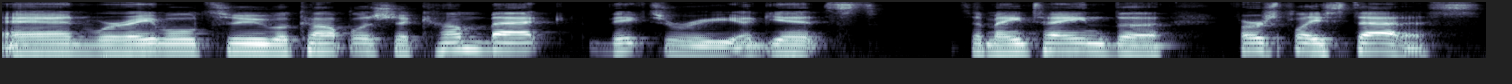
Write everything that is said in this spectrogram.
and were able to accomplish a comeback victory against to maintain the first place status.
